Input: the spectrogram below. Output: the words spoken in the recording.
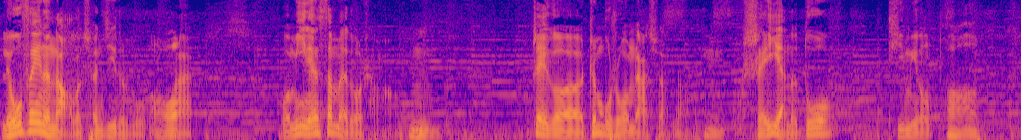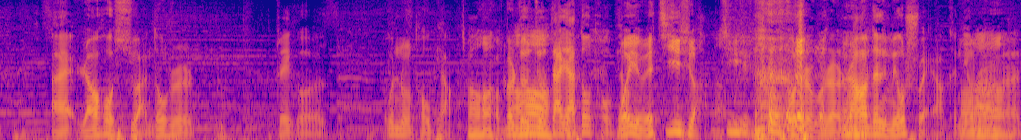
刘飞那脑子全记得住。哦。哎，我们一年三百多场，嗯。这个真不是我们俩选的，嗯，谁演的多，提名，哦，哎，然后选都是这个观众投票，哦，不是就就大家都投票我，以为机选呢。不是不是，然后那里面有水啊，肯定是，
